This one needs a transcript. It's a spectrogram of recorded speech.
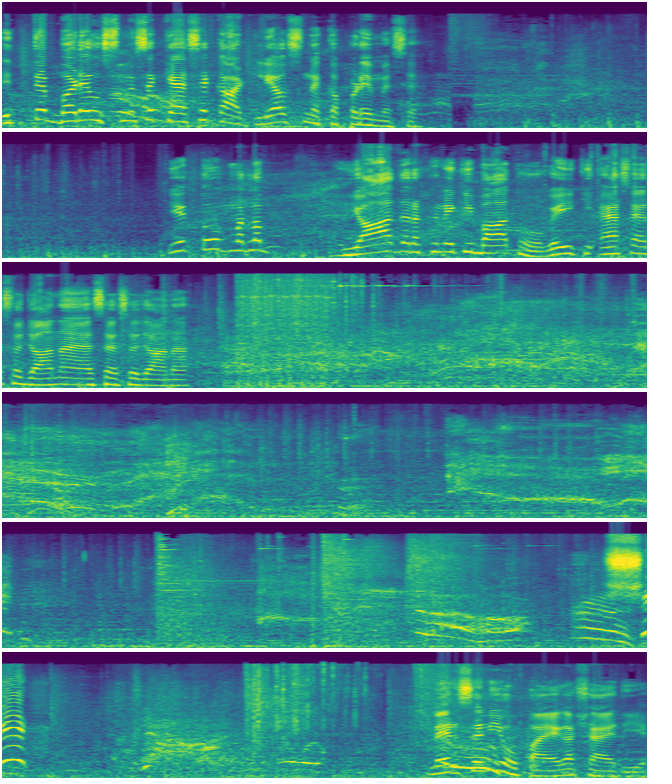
इतने बड़े उसमें से कैसे काट लिया उसने कपड़े में से? ये तो मतलब याद रखने की बात हो गई कि ऐसे ऐसे जाना है, ऐसे ऐसे जाना है! मेरे से नहीं हो पाएगा शायद ये।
